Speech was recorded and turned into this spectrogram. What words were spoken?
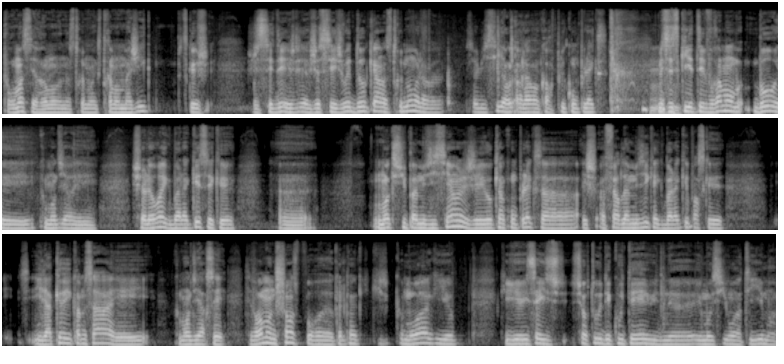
Pour moi, c'est vraiment un instrument extrêmement magique parce que je, je, sais, dé- je sais jouer d'aucun instrument, alors celui-ci a l'air encore plus complexe. Mais c'est ce qui était vraiment beau et comment dire et chaleureux avec Balaké, c'est que euh, moi qui suis pas musicien, j'ai aucun complexe à, à faire de la musique avec Balaké parce que il accueille comme ça et comment dire, c'est c'est vraiment une chance pour euh, quelqu'un comme moi qui euh, qui essaye surtout d'écouter une euh, émotion intime,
